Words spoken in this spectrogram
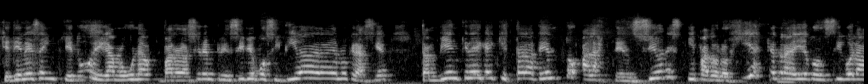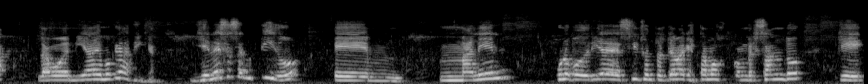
que tiene esa inquietud, digamos, una valoración en principio positiva de la democracia, también cree que hay que estar atento a las tensiones y patologías que ha traído consigo la, la modernidad democrática. Y en ese sentido, eh, Manén, uno podría decir frente al tema que estamos conversando, que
